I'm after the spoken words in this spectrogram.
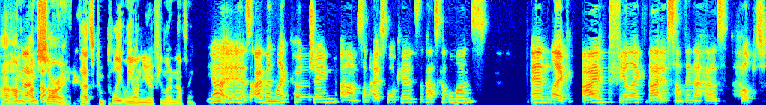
I, am I'm, yeah. I'm oh, sorry. That's completely on you if you learn nothing. Yeah, it is. I've been like coaching um, some high school kids the past couple months. And like, I feel like that is something that has helped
